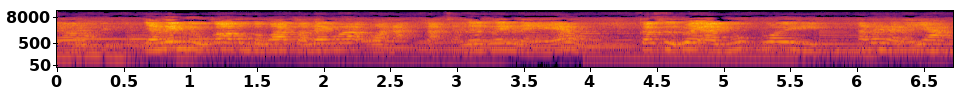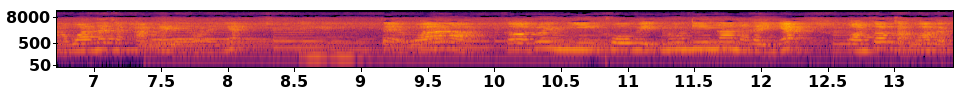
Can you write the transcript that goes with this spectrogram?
ยังเล่นอยู่ก็ยังเล่นอยู่ก็ตรงๆว่าตอนแรกว่าออนอะกะจะเลิกเล่นแล้ว ก็คือด้วยอายุด้วยอะไรหลายๆอย่างแล้วว่าน่าจะพักได้แล้วอะไรเงี้ยอืมแต่ว่าก็ด้วยมีโควิดนู่นนี่นั่นอะไรเงี้ยออนก็กลับว่าแบบ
